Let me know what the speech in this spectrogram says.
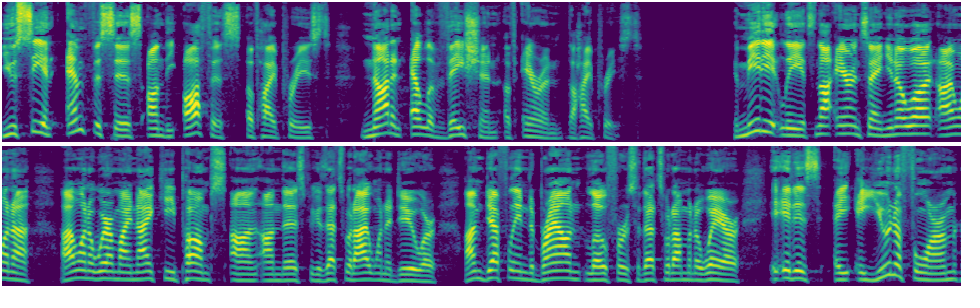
you see an emphasis on the office of high priest, not an elevation of Aaron, the high priest. Immediately, it's not Aaron saying, you know what, I want to I wanna wear my Nike pumps on, on this because that's what I want to do, or I'm definitely into brown loafers, so that's what I'm going to wear. It is a, a uniform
